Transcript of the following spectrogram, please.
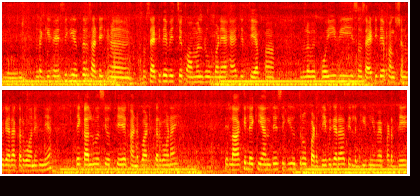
ਤੇ ਲੱਗੇ ਹੋਏ ਸੀਗੇ ਉੱਧਰ ਸਾਡੇ ਸੁਸਾਇਟੀ ਦੇ ਵਿੱਚ ਕਾਮਨ ਰੂਮ ਬਣਿਆ ਹੈ, ਜਿੱਥੇ ਆਪਾਂ ਮਤਲਬ ਕੋਈ ਵੀ ਸੋਸਾਇਟੀ ਦੇ ਫੰਕਸ਼ਨ ਵਗੈਰਾ ਕਰਵਾਉਣੇ ਹੁੰਦੇ ਆ, ਤੇ ਕੱਲ ਨੂੰ ਅਸੀਂ ਉੱਥੇ ਅਖੰਡ ਪਾਠ ਕਰਵਾਉਣਾ ਹੈ ਤੇ ਲਾ ਕੇ ਲੈ ਕੇ ਆਂਦੇ ਸੀਗੇ, ਉਧਰੋਂ ਪਰਦੇ ਵਗੈਰਾ ਤੇ ਲੱਗੀ ਹੋਈ ਮੈਂ ਪਰਦੇ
